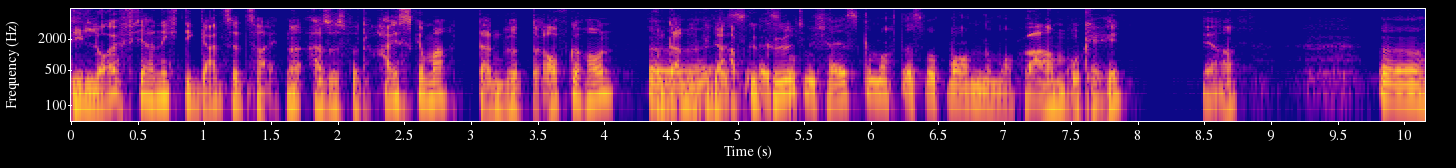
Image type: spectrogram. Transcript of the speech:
Die läuft ja nicht die ganze Zeit. Ne? Also es wird heiß gemacht, dann wird draufgehauen und äh, dann wird wieder es, abgekühlt. Es wird nicht heiß gemacht, es wird warm gemacht. Warm, okay. Ja. Äh,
